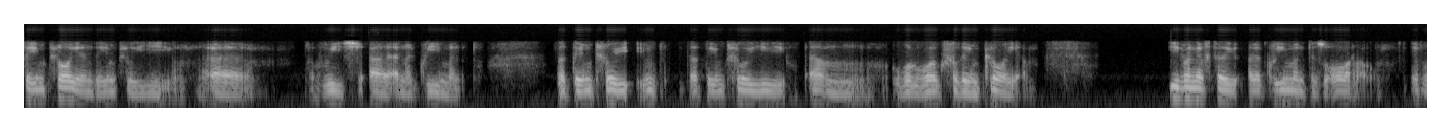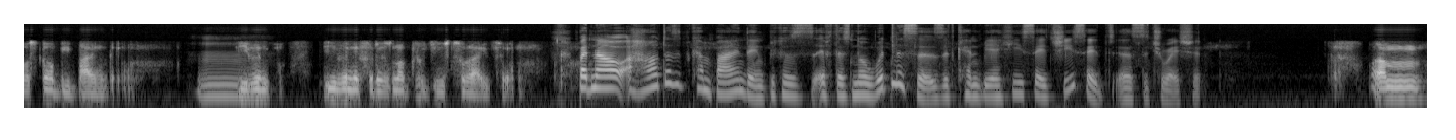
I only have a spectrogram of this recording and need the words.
the employer and the employee uh, reach uh, an agreement that the employee that the employee um, will work for the employer, even if the agreement is oral, it will still be binding, mm. even even if it is not reduced to writing. But now, how does it become binding? Because if there's no witnesses, it can be a he said, she said uh, situation. Um,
